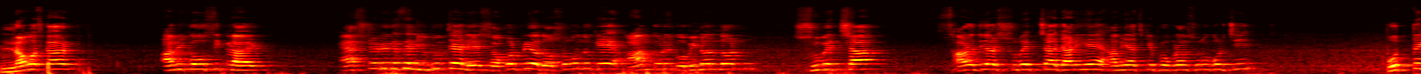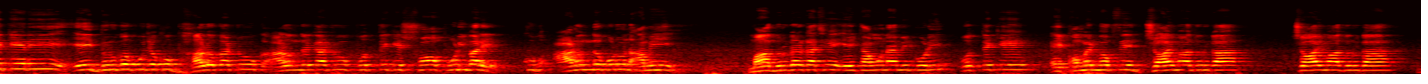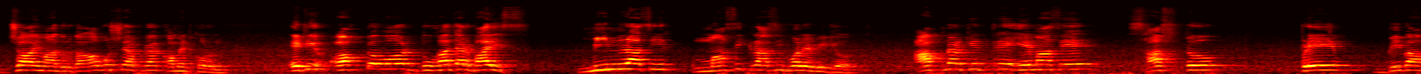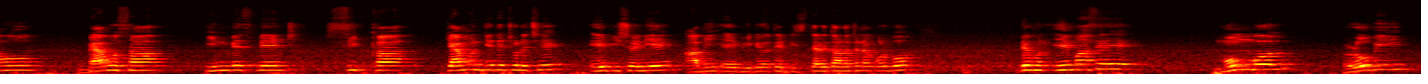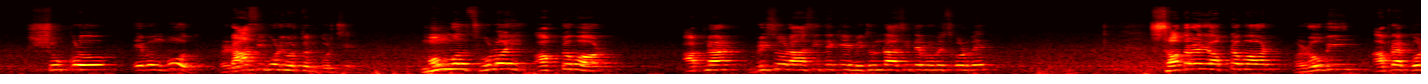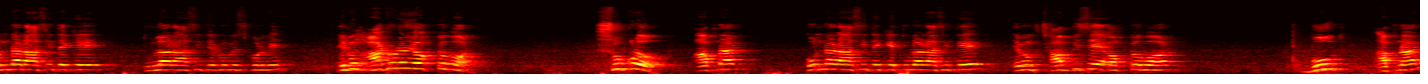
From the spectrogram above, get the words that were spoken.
নমস্কার, আমি Koushik Roy. Astro education YouTube চ্যানেলে সকল প্রিয় দর্শক বন্ধুকে আন্তরিক অভিনন্দন, শুভেচ্ছা, শারদীয়ার শুভেচ্ছা জানিয়ে আমি আজকে প্রোগ্রাম শুরু করছি। প্রত্যেকেরই এই দুর্গাপুজো খুব ভালো কাটুক, আনন্দে কাটুক প্রত্যেকে সপরিবারে খুব আনন্দ করুন আমি মা দুর্গার কাছে এই কামনা আমি করি। প্রত্যেকে এই কমেন্ট বক্সে জয় মা দুর্গা, জয় মা দুর্গা জয় মা দুর্গা, অবশ্যই আপনারা কমেন্ট করুন। এটি অক্টোবর দু হাজার বাইশ, মিন রাশির মাসিক রাশিফলের ভিডিও আপনার ক্ষেত্রে এ মাসে স্বাস্থ্য, প্রেম, বিবাহ, ব্যবসা ইনভেস্টমেন্ট শিক্ষা কেমন যেতে চলেছে, এই বিষয় নিয়ে আমি এই ভিডিওতে বিস্তারিত আলোচনা করব। দেখুন, এ মাসে মঙ্গল, রবি, শুক্র এবং বুধ রাশি পরিবর্তন করছে। মঙ্গল ষোলোই অক্টোবর আপনার বৃষ রাশি থেকে মিথুন রাশিতে প্রবেশ করবে। সতেরোই অক্টোবর রবি আপনার কন্যা রাশি থেকে তুলা রাশিতে প্রবেশ করবে এবং আঠেরোই অক্টোবর শুক্র আপনার কন্যা রাশি থেকে তুলা রাশিতে এবং ছাব্বিশে অক্টোবর বুধ আপনার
